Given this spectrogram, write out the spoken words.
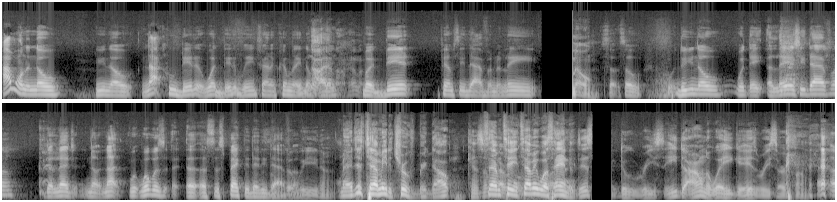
I want to know, you know, not who did it, or what did it. We ain't trying to incriminate nobody. hell no, hell no. But did Pimp C die from the lean? No, So, so do you know what they alleged he died from? The legend, no, not what what was uh, uh, suspected that he died the from. weed. uh, Man, just tell me the truth, big dog. Can 17, tell me what's roll- handy. This Reese, he. do- I don't know where he get his research from, I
